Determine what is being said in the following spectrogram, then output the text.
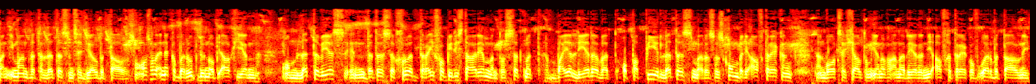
van iemand wat 'n lid is en sy deel betaal. So ons wil eintlik 'n beroep doen op elkeen om lid te wees en dit is 'n groot dryf op hierdie stadium want ons sit met baie lede wat op papier lid is, maar as ons kom by die aftrekking, dan word sy geld om een of ander rede jare nie afgetrek of oorbetaal nie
